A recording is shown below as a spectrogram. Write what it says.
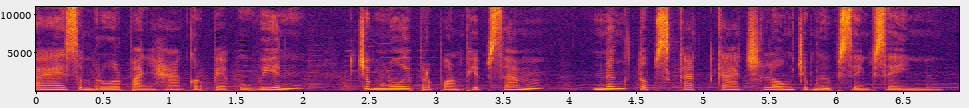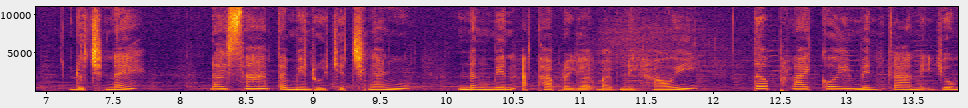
កែសម្រួលបញ្ហាក្រពះពោះវៀនជំនួយប្រព័ន្ធភាពស៊ាំនិងទប់ស្កាត់ការឆ្លងជំងឺផ្សេងផ្សេងដូច្នេះដោយសារតែមានរសជាតិឆ្ងាញ់និងមានអត្ថប្រយោជន៍បែបនេះហើយទើបផ្លែគុយមានការនិយម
